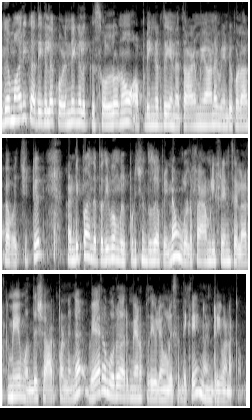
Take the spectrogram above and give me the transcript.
இதை மாதிரி கதைகளை குழந்தைங்களுக்கு சொல்லணும் அப்படிங்கிறது என்னை தாழ்மையான வேண்டுகோளாக வச்சுட்டு கண்டிப்பாக இந்த பதிவு உங்களுக்கு பிடிச்சிருந்தது அப்படின்னா உங்களோட ஃபேமிலி ஃப்ரெண்ட்ஸ் எல்லாருக்குமே வந்து ஷேர் பண்ணுங்கள் வேறு ஒரு அருமையான பதிவில் உங்களை சந்திக்கிறேன். நன்றி வணக்கம்.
